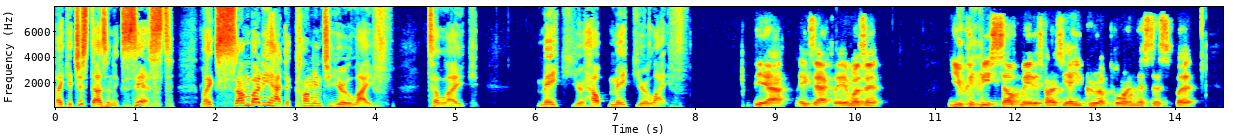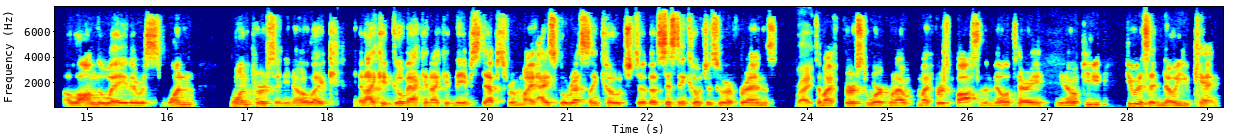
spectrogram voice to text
Like it just doesn't exist. Like somebody had to come into your life to like make your help make your life Yeah, exactly. It wasn't. You could be self-made as far as yeah, you grew up poor and this, this, but along the way there was one one person, you know, like, and I could go back and I could name steps from my high school wrestling coach to the assistant coaches who are friends right to my first work when I my first boss in the military. You know, if he if he would have said no, you can't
